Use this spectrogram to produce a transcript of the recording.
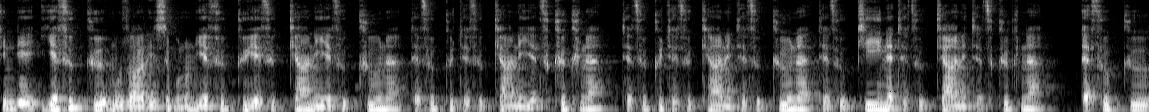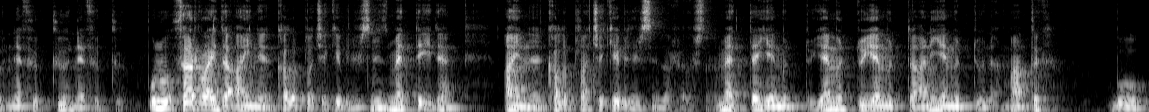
Şimdi yefükkü muzarisi bunun. Yefükkü yefükkâni yefükkûne, tefükkü tefükkâni yefkükne, tefükkü tefükkâni tefükkûne, tefükkîne tefükkâni tefkükne, efükkü nefükkü nefükkü. Bunu ferrayı da aynı kalıpla çekebilirsiniz. Meddeyi de aynı kalıpla çekebilirsiniz arkadaşlar. Medde yemüttü. Yemüttü yemüttani yemüttüne. Mantık bu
